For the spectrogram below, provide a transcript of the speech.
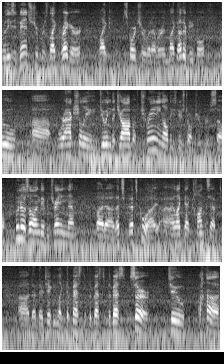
were these advanced troopers like Gregor, like Scorcher or whatever, and like other people who uh, were actually doing the job of training all these new stormtroopers. So who knows how long they've been training them, but uh, that's that's cool. I, I like that concept uh, that they're taking like the best of the best of the best, sir, to uh,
